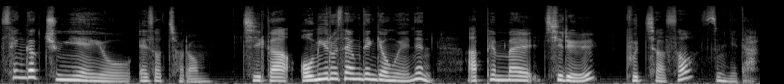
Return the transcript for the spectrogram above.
생각 중이에요 에서처럼 지가 어미로 사용된 경우에는 앞팻말 지를 붙여서 씁니다.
